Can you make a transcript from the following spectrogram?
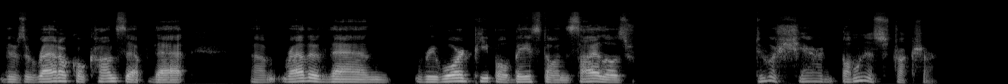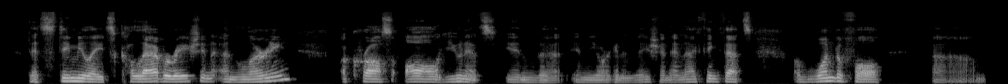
there's a radical concept that um, rather than reward people based on silos, do a shared bonus structure that stimulates collaboration and learning across all units in the in the organization. And I think that's a wonderful um,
